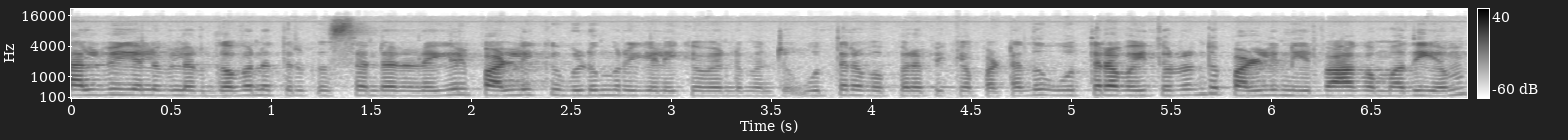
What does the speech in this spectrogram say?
கல்வி அலுவலர் கவனத்திற்கு சென்ற நிலையில் பள்ளிக்கு விடுமுறை அளிக்க வேண்டும் என்று உத்தரவு பிறப்பிக்கப்பட்டது. உத்தரவை தொடர்ந்து பள்ளி நிர்வாகம் மதியம்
